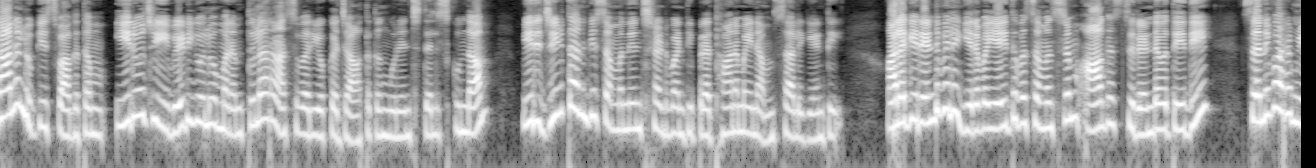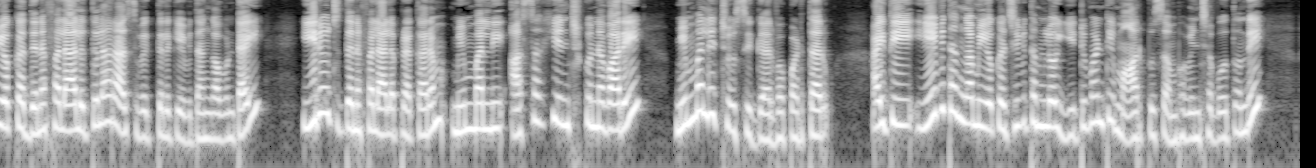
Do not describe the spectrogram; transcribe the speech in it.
ఛానలుకి స్వాగతం. ఈరోజు ఈ వీడియోలో మనం తులారాశి వారి యొక్క జాతకం గురించి తెలుసుకుందాం. వీరి జీవితానికి సంబంధించినటువంటి ప్రధానమైన అంశాలు ఏంటి? అలాగే రెండు వేల ఇరవై ఐదవ సంవత్సరం ఆగస్టు రెండవ తేదీ శనివారం యొక్క దినఫలాలు తులారాశి వ్యక్తులకు ఏ విధంగా ఉంటాయి? ఈ రోజు దినఫలాల ప్రకారం మిమ్మల్ని అసహ్యించుకున్న వారే మిమ్మల్ని చూసి గర్వపడతారు. అయితే ఏ విధంగా మీ యొక్క జీవితంలో ఎటువంటి మార్పు సంభవించబోతుంది?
